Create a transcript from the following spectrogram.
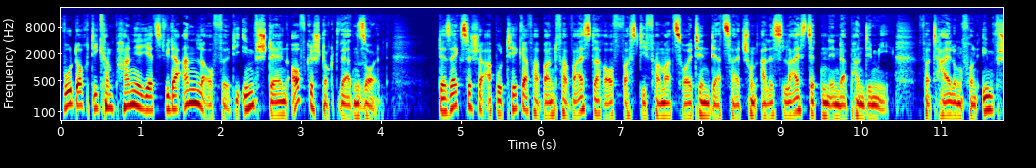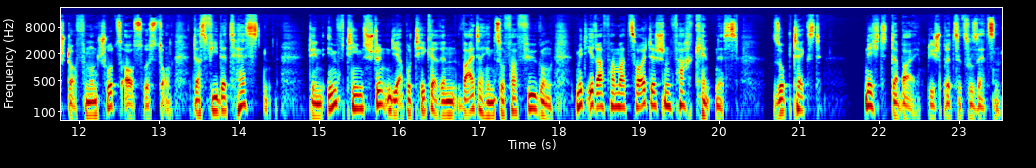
Wo doch die Kampagne jetzt wieder anlaufe, die Impfstellen aufgestockt werden sollen. Der sächsische Apothekerverband verweist darauf, was die Pharmazeutinnen derzeit schon alles leisteten in der Pandemie. Verteilung von Impfstoffen und Schutzausrüstung, das viele Testen. Den Impfteams stünden die Apothekerinnen weiterhin zur Verfügung mit ihrer pharmazeutischen Fachkenntnis. Subtext nicht dabei, die Spritze zu setzen.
